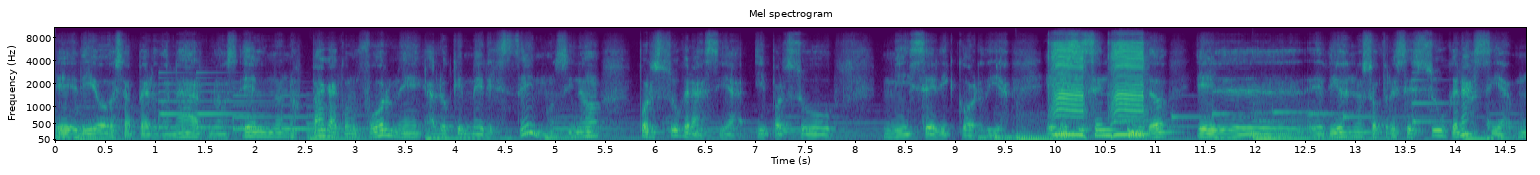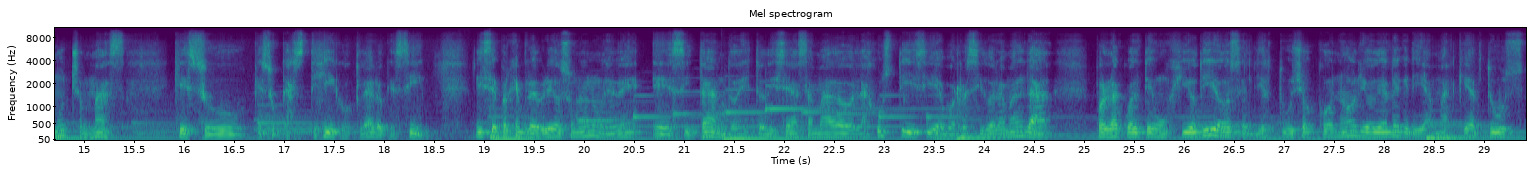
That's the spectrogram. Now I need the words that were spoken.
eh, Dios a perdonarnos. Él no nos paga conforme a lo que merecemos, sino por su gracia y por su misericordia. En ese sentido, el, Dios nos ofrece su gracia mucho más que su, que su castigo, claro que sí. Dice, por ejemplo, Hebreos 1.9, eh, citando esto, dice, has amado la justicia y aborrecido la maldad, por la cual te ungió Dios, el Dios tuyo, con óleo de alegría más que a tus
